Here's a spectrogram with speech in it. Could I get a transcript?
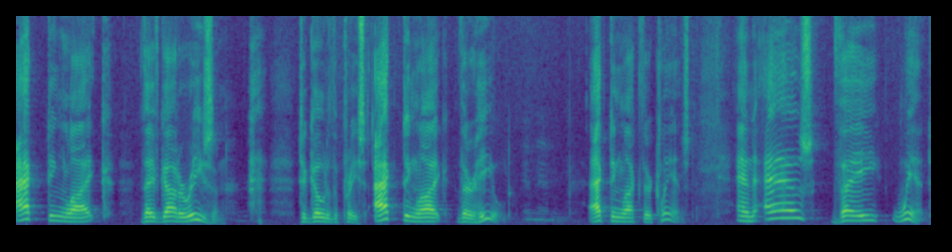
acting like they've got a reason to go to the priest, acting like they're healed, Amen. acting like they're cleansed. And as they went,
